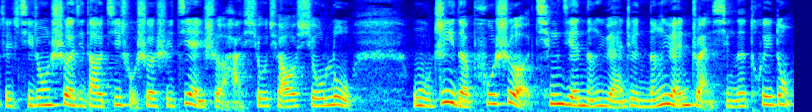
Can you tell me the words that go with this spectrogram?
这其中涉及到基础设施建设、哈修桥修路、五 G 的铺设、清洁能源这能源转型的推动。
